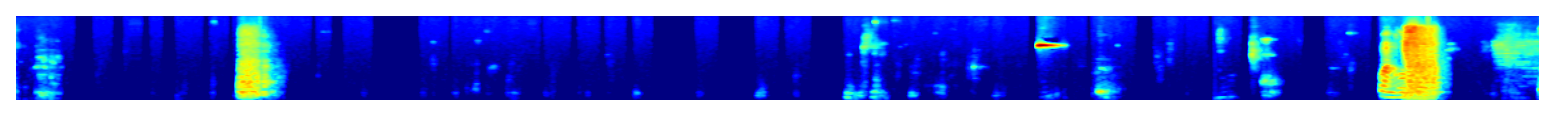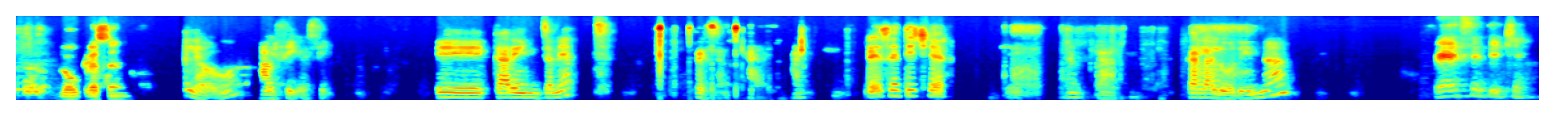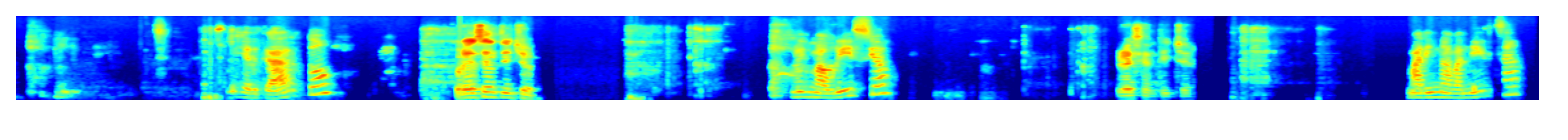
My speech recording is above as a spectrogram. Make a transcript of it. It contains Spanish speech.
Juan José. Hello, present. Hello. I figure, sí. Eh, Karen Janet. Present. Right? Present, teacher. Okay. Carla Lorena. Present, teacher. Edgardo. Present teacher. Luis Mauricio. Present teacher. Marina Vanessa.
